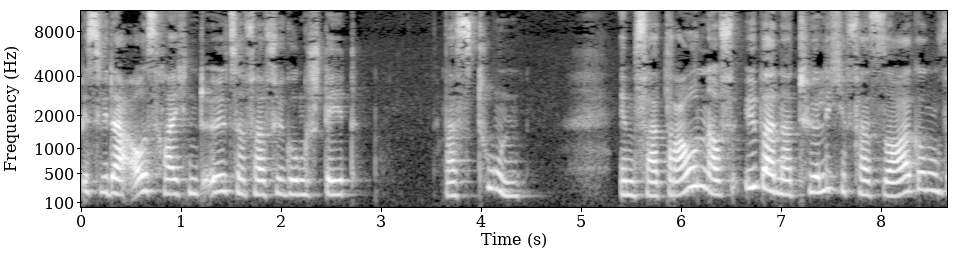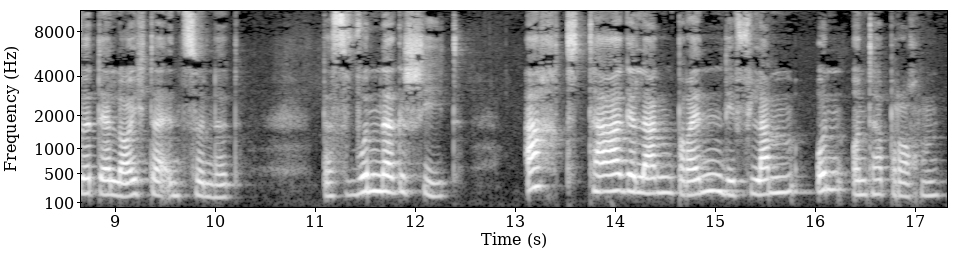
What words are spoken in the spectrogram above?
bis wieder ausreichend Öl zur Verfügung steht. Was tun? Im Vertrauen auf übernatürliche Versorgung wird der Leuchter entzündet. Das Wunder geschieht. Acht Tage lang brennen die Flammen ununterbrochen.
